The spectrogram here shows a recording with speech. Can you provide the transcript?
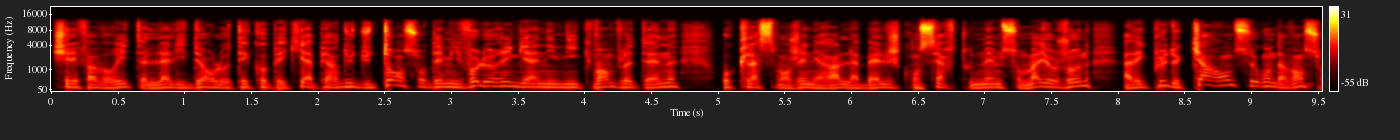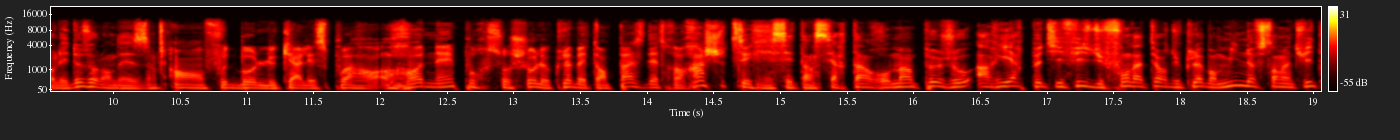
Chez les favorites, la leader Lotte Kopecky a perdu du temps sur Demi Vollering et Annemiek van Vleuten. Au classement général, la Belge conserve tout de même son maillot jaune avec plus de 40 secondes d'avance sur les deux Hollandaises. En football, Lucas, l'espoir renaît pour Sochaux. Le club est en passe d'être racheté. Et c'est un certain Romain Peugeot, arrière-petit-fils du fondateur du club en 1928,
